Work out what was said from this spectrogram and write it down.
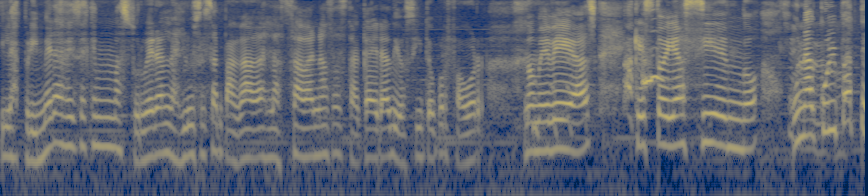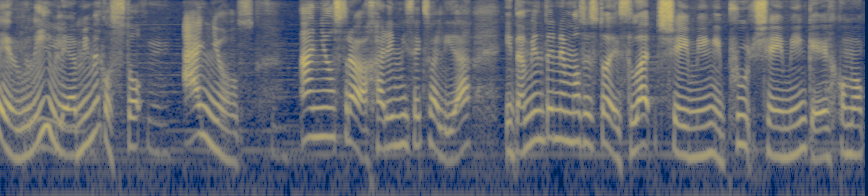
y las primeras veces que me masturbé eran las luces apagadas, las sábanas hasta acá, era Diosito, por favor, no me veas, ¿qué estoy haciendo? Una culpa terrible, a mí me costó años, años trabajar en mi sexualidad. Y también tenemos esto de slut shaming y prude shaming, que es como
